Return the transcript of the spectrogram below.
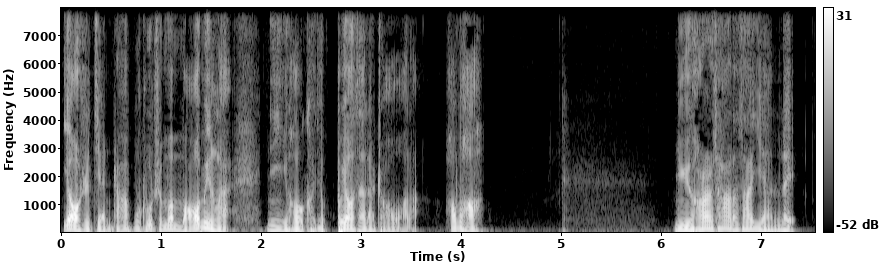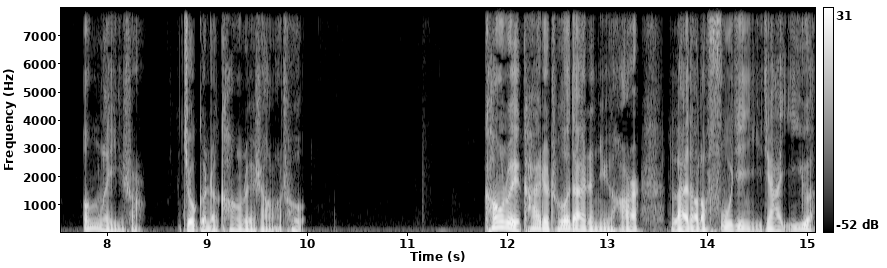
要是检查不出什么毛病来，你以后可就不要再来找我了，好不好？”女孩擦了擦眼泪，嗯了一声。就跟着康瑞上了车。康瑞开着车，带着女孩来到了附近一家医院，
